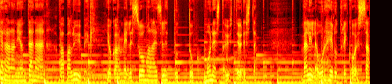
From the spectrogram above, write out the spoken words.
Vieraanani on tänään Papa Lybek, joka on meille suomalaisille tuttu monesta yhteydestä. Välillä urheilutrikoissa,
